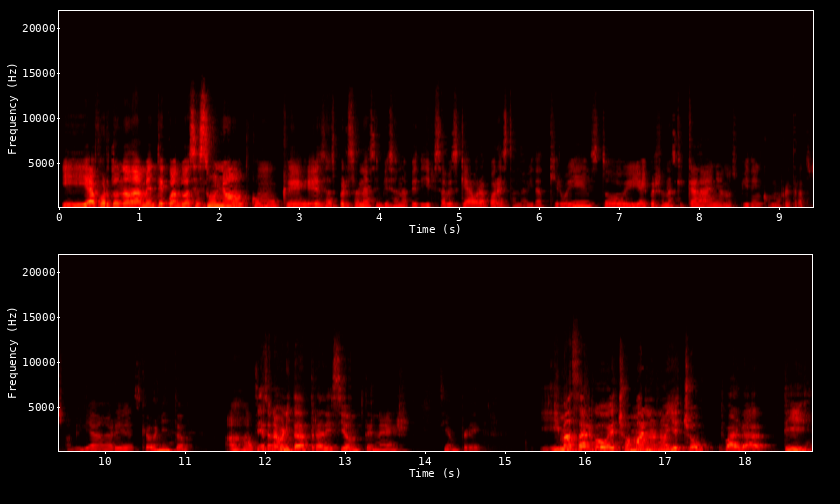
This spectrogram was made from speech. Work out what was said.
Y afortunadamente cuando haces uno, como que esas personas empiezan a pedir, ¿sabes qué? Ahora para esta Navidad quiero esto. Y hay personas que cada año nos piden como retratos familiares. Qué bonito. Ajá. Sí, es una bonita tradición tener siempre. Y más algo hecho a mano, ¿no? Y hecho para ti.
